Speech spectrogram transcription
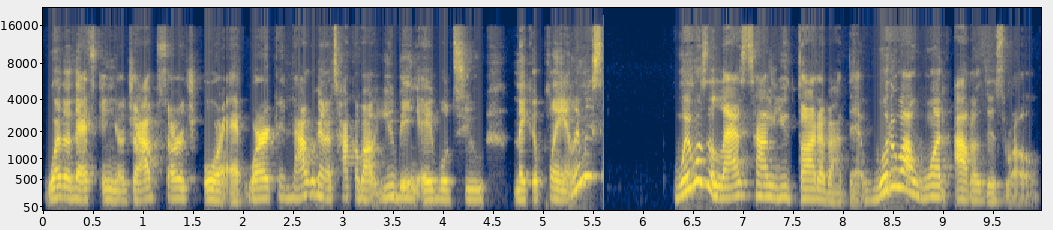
whether that's in your job search or at work. And now we're going to talk about you being able to make a plan. Let me see. When was the last time you thought about that? What do I want out of this role?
